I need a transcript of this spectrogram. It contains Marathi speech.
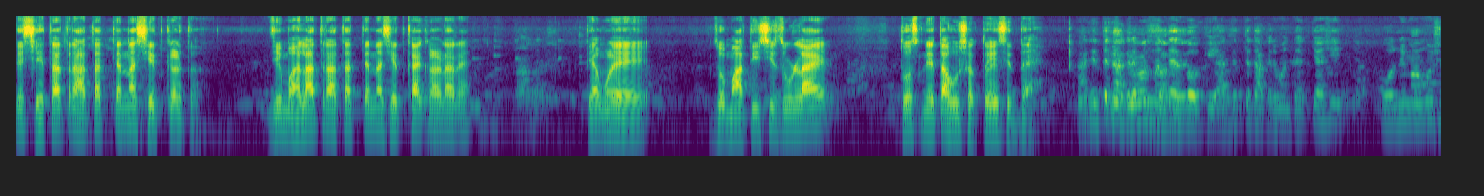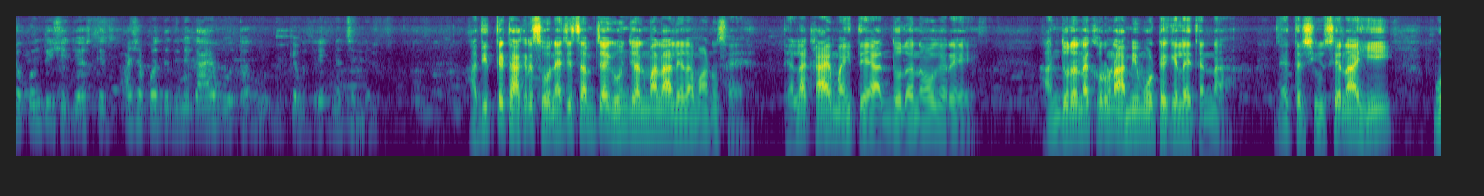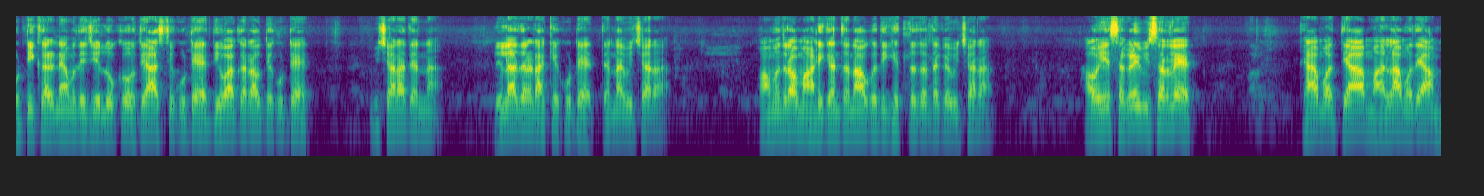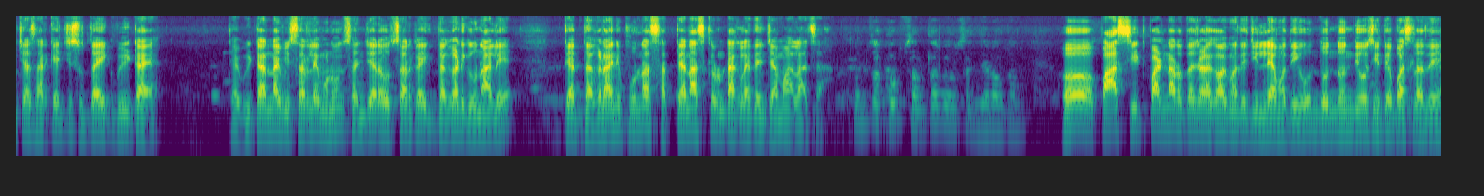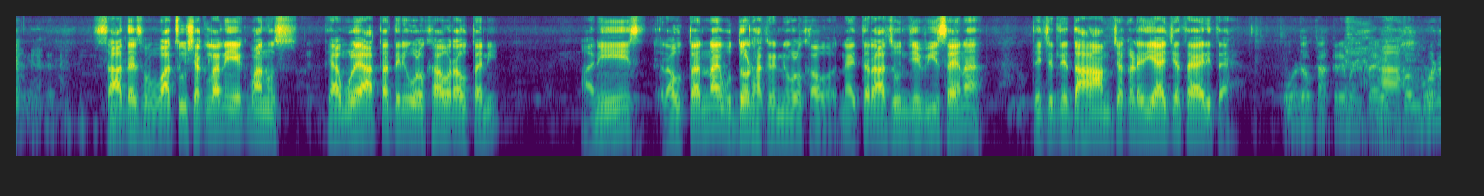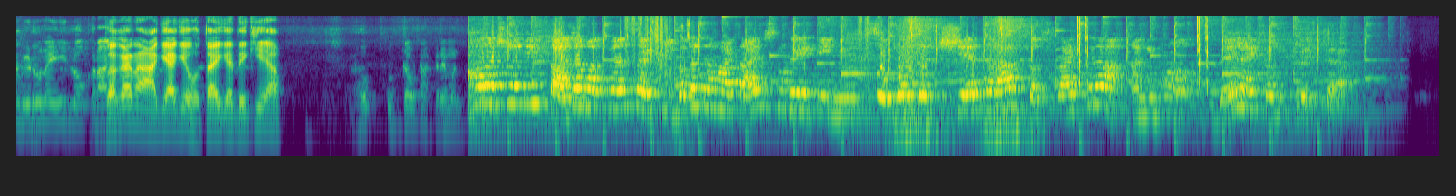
जे शेतात राहतात त्यांना शेत कळतं. जे महलात राहतात त्यांना शेत काय कळणार आहे? त्यामुळे जो मातीशी जुळला आहे तोच नेता होऊ शकतो हे सिद्ध आहे. आदित्य ठाकरे पण म्हणतात भाऊ की आदित्य ठाकरे म्हणतात की अशी पौर्णिमा कोणती शेती असते. अशा पद्धतीने गायब होतात मुख्यमंत्री एकनाथ शिंदे. आदित्य ठाकरे सोन्याचे चमचा घेऊन जन्माला आलेला माणूस आहे. त्याला काय माहिती आहे आंदोलनं वगैरे? आंदोलनं करून आम्ही मोठे केलं आहे त्यांना. नाहीतर शिवसेना ही मोठी करण्यामध्ये जे लोक होते आज ते कुठे आहेत? दिवाकर रावते कुठे आहेत? विचारा त्यांना. लीलाधर ढाके कुठे आहेत? त्यांना विचारा. वामनराव महाडिकांचं नाव कधी घेतलं जातं का विचारा? अहो हे सगळे विसरले आहेत. त्या म त्या महालामध्ये आमच्यासारख्याची सुद्धा एक वीट आहे. त्या विटांना विसरले म्हणून संजय राऊतसारखा एक दगड घेऊन आले. त्या दगडाने पूर्ण सत्यानाश करून टाकला त्यांच्या मालाचा. तुमचा खूप संताप येऊ संजय राऊतांना. हो पाच सीट पाडणार होता जळगावमध्ये जिल्ह्यामध्ये येऊन. दोन दोन दिवस इथे बसलं ते. साधं वाचू शकला नाही एक माणूस. त्यामुळे आता तरी ओळखावं राऊतांनी. आणि राऊतांना उद्धव ठाकरेंनी ओळखावं. नाहीतर अजून जे वीस आहे ना त्याच्यातले दहा आमच्याकडे यायच्या तयारीत आहे. उद्धव ठाकरे हा. लोक राज बघा ना आगे आगे होता है क्या देखिए आप उद्धव ठाकरे म्हणतात. महाराष्ट्रातील ताज्या बातम्यांसाठी बघत रहा टाइम्स टुडे टीव्ही सोबतच शेअर करा सबस्क्राईब करा आणि हां बेल आयकॉन प्रेस करा.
